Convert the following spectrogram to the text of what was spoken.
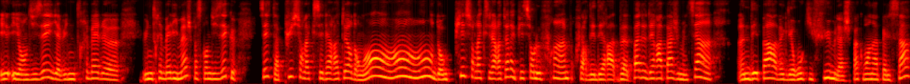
Et, on disait, il y avait une très belle, euh, une très belle image parce qu'on disait que, tu sais, sur l'accélérateur, donc, oh, oh, oh, donc pied sur l'accélérateur et pied sur le frein hein, pour faire des dérapages, ben, pas de dérapage, mais tu sais, un, départ avec les roues qui fument, là, je sais pas comment on appelle ça.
